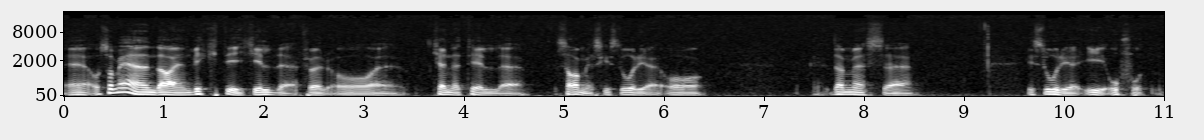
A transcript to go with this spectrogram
Eh, og som er en, da en viktig kilde for å eh, kjenne til eh, samisk historie og deres eh, historie i Ofoten.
